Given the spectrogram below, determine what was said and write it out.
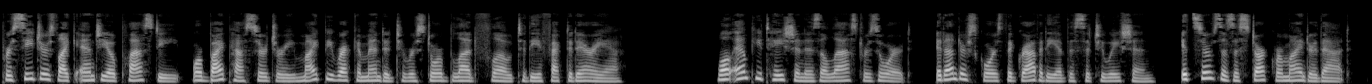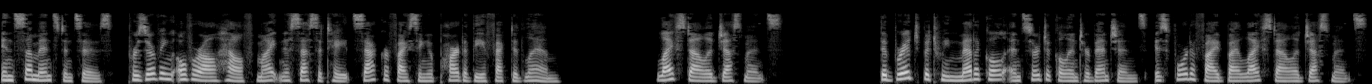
procedures like angioplasty or bypass surgery might be recommended to restore blood flow to the affected area. While amputation is a last resort, it underscores the gravity of the situation. It serves as a stark reminder that, in some instances, preserving overall health might necessitate sacrificing a part of the affected limb. Lifestyle adjustments. The bridge between medical and surgical interventions is fortified by lifestyle adjustments.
